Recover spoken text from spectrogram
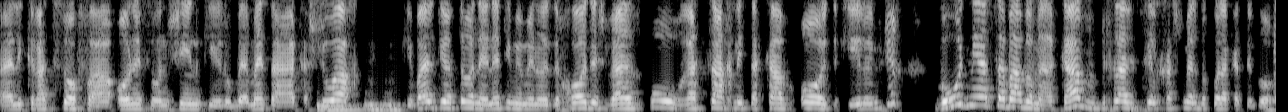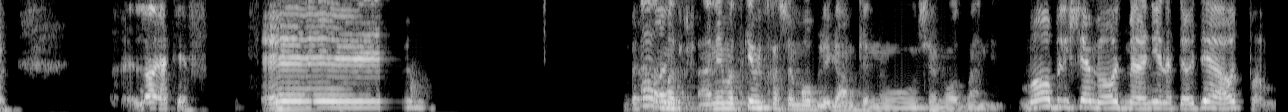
היה לקראת סוף האונס עונשין, כאילו באמת היה קשוח, קיבלתי אותו, נהניתי ממנו איזה חודש, ואז הוא רצח לי את הקו עוד, כאילו המשיך, ווד נהיה סבבה מהקו, ובכלל התחיל לחשמל בכל הקטגוריות. לא היה כיף. אה, אני מסכים איתך שמובלי גם כן הוא שם מאוד מעניין. מובלי שם מאוד מעניין, אתה יודע, עוד פעם,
